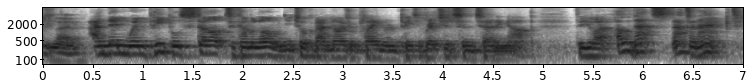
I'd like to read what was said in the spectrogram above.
no. And then when people start to come along, you talk about Nigel Planer and Peter Richardson turning up, that you're like, oh, that's that's an act.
